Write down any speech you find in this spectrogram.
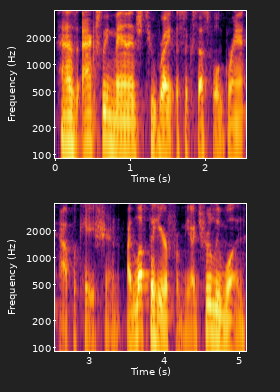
has actually managed to write a successful grant application, I'd love to hear from you. I truly would.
